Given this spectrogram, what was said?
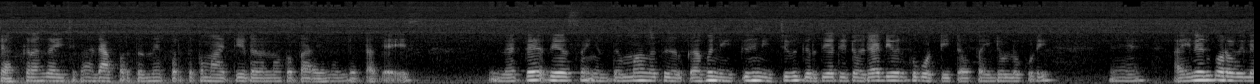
ചക്രം കഴിച്ചിട്ട് അപ്പുറത്തുനിന്ന് ഇപ്പുറത്തേക്ക് മാറ്റിയിടണം എന്നൊക്കെ പറയുന്നുണ്ട് കേട്ടോ ഗൈസ് ഇന്നത്തെ ദിവസം ഇതുമ്മ അങ്ങ് തീർക്കാം. അപ്പം നിക്ക് നിച്ച് വികൃതി കാട്ടിയിട്ട് ഒരടി എനിക്ക് പൊട്ടിയിട്ടോ അപ്പം അതിന്റെ ഉള്ളിൽ കൂടി. അതിനൊരു കുറവില്ല.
